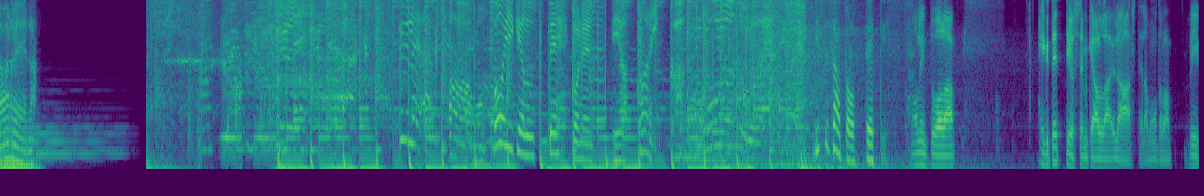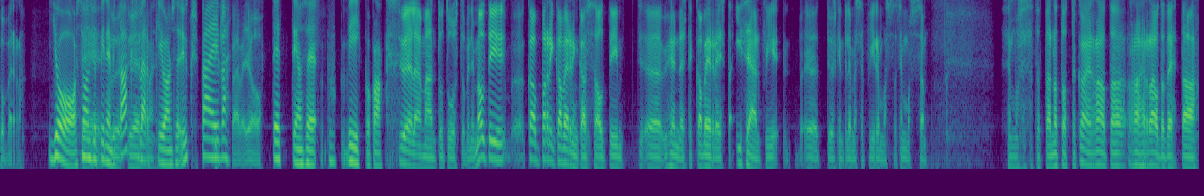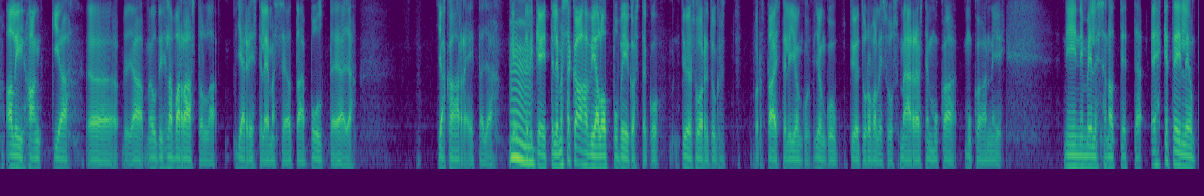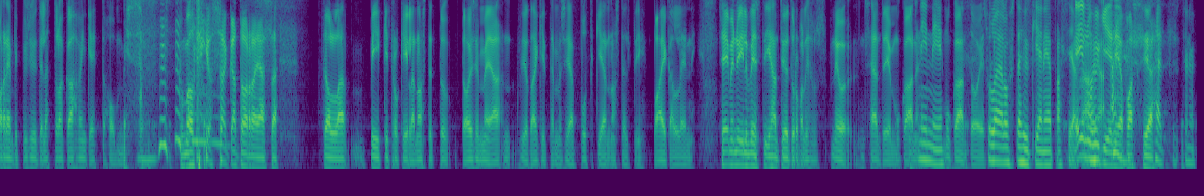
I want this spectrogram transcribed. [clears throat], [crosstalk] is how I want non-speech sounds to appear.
Yle Areena. Yle X aamu. Poikelus, Pehkonen ja Parikka. Kuuluu sulle. Missä sä oot ollut Tetissä? Mä olin tuolla, eikö Tetti ole se, mikä ollaan yläasteella muutaman viikon verran? Joo, se on se pidempi. työ- Taksverkki on se yksi päivä, Yksi päivä, joo. Tetti on se viikko kaksi. Työelämään tutustuminen. Me oltiin, parin kaverin kanssa oltiin yhden näistä kavereista isän fi- työskentelemässä firmassa semmoisessa semmoisessa, tota, no totta kai rauta, Raahen rautatehtaa alihankkia ö, ja me oltiin sillä varastolla järjestelemässä jotain pultteja ja jakareita ja keitteli, Mm. keittelemässä kahvia loppuviikosta, kun työsuoritukset taisteli jonkun, jonkun työturvallisuusmääräysten mukaan, mukaan niin, niin, niin meille sanottiin, että ehkä teille on parempi pysytellä tuolla kahvinkeittohommissa, [laughs] kun me oltiin jossain katorajassa tuolla piikkitrukilla nostettu toisemme ja jotakin tämmöisiä putkia nosteltiin paikalleen. Niin se ei mennyt ilmeisesti ihan työturvallisuussääntöjen mukaan, Niin, niin. mukaan toi. Sulla ei ollut sitä hygieniapassia. Ei ollut hygieniapassia. [laughs]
